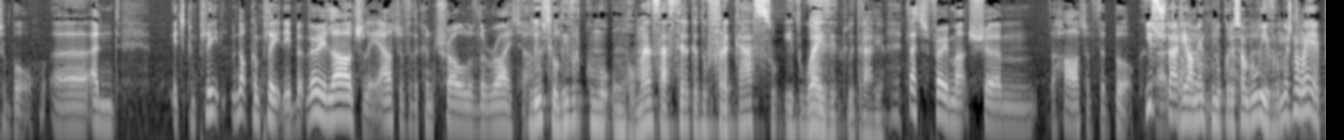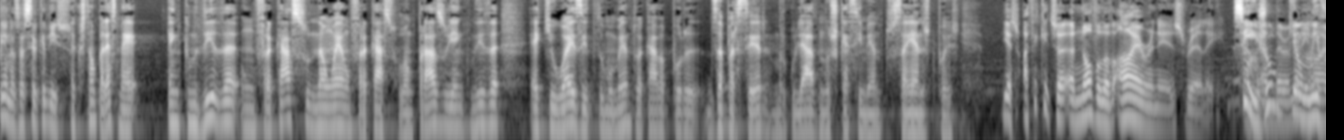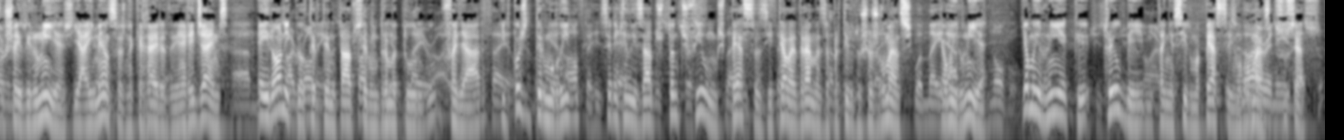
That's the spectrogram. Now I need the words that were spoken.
It's complete, not completely, but very largely out of the control of the writer. Li o seu livro como um romance acerca do fracasso e do êxito literário. That's very much um, the heart of the book. Isso uh, está realmente no coração do livro, mas não é apenas acerca disso. A questão parece-me é em que medida um fracasso não é um fracasso a longo prazo e em que medida é que o êxito do momento acaba por desaparecer, mergulhado no esquecimento 100 anos depois. Sim, julgo que é um livro cheio de ironias e há imensas na carreira de Henry James. É irónico ele ter tentado ser um dramaturgo, falhar e depois de ter morrido serem realizados tantos filmes, peças e teledramas a partir dos seus romances. É uma ironia. E é uma ironia que Trilby tenha sido uma peça e um romance de sucesso.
